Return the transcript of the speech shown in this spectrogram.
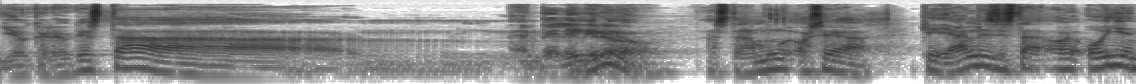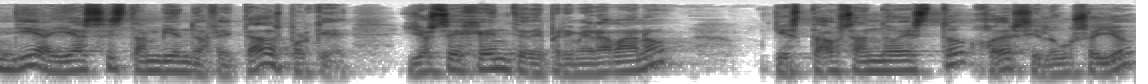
yo creo que está en peligro o sea, que ya les está, hoy en día ya se están viendo afectados porque yo sé gente de primera mano que está usando esto, joder, si lo uso yo,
